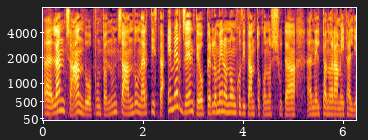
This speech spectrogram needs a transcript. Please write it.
eh, lanciando, appunto annunciando un artista emergente o perlomeno non così tanto conosciuta eh, nel panorama italiano.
